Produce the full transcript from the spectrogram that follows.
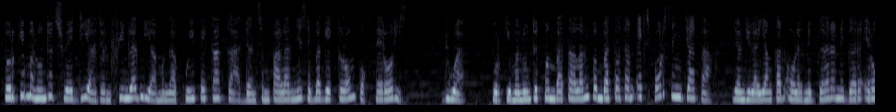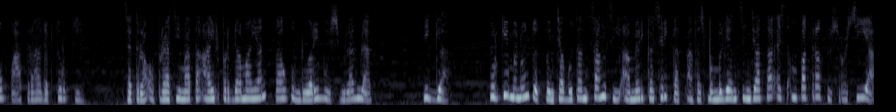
Turki menuntut Swedia dan Finlandia mengakui PKK dan sempalannya sebagai kelompok teroris. 2. Turki menuntut pembatalan pembatasan ekspor senjata yang dilayangkan oleh negara-negara Eropa terhadap Turki setelah operasi mata air perdamaian tahun 2019. 3. Turki menuntut pencabutan sanksi Amerika Serikat atas pembelian senjata S-400 Rusia.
